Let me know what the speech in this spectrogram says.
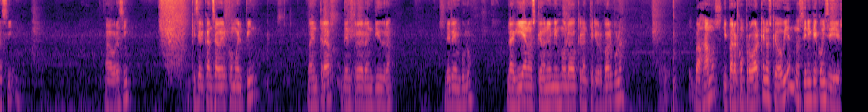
Así. Ahora sí. Aquí se alcanza a ver como el pin va a entrar dentro de la hendidura del émbulo. La guía nos quedó en el mismo lado que la anterior válvula. Bajamos y para comprobar que nos quedó bien nos tiene que coincidir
